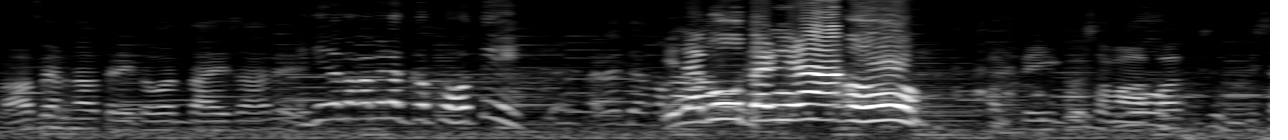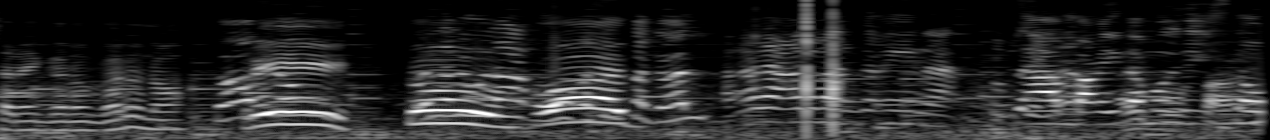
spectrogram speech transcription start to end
Cover na, 3 to 1 tayo sa ano eh. Inabutan nga ako! Pagtingin ko sa mapa, umpisa na yung ganun-ganun, no? Dok, 3, 2, 1. Tagal. Akala ka naman kanina. Ah, makita mo si Snow.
